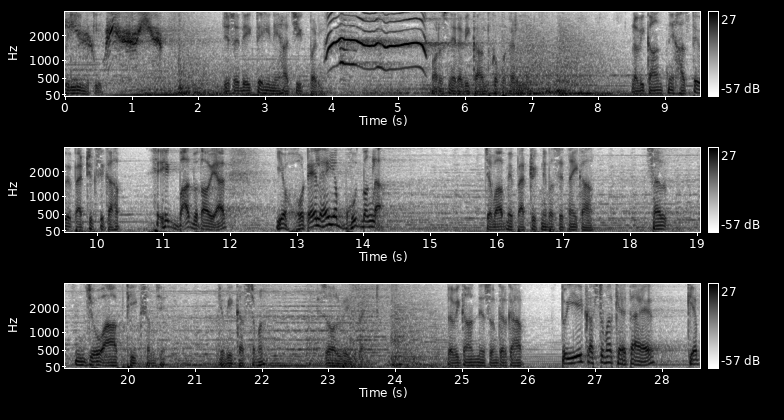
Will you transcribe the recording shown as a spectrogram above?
बिल्ली निकली, जिसे देखते ही नेहा चीख पड़ी और उसने रविकांत को पकड़ लिया। रविकांत ने हँसते हुए पैट्रिक से कहा, एक बात बताओ यार, ये होटल है या भूत बंगला? जवाब में पैट्रिक ने बस इतना ही कहा, सर जो आप ठीक समझे, क्योंकि customer is always right Ravikant ने सुनकर कहा तो ये कस्टमर कहता है कि अब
